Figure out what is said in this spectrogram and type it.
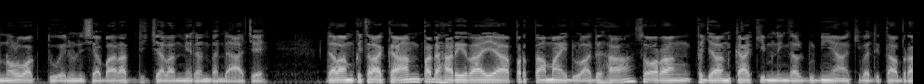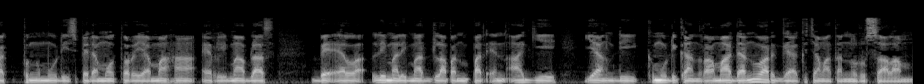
waktu Indonesia Barat di Jalan Medan Banda Aceh. Dalam kecelakaan pada hari raya pertama Idul Adha, seorang pejalan kaki meninggal dunia akibat ditabrak pengemudi sepeda motor Yamaha R15 BL5584NAG yang dikemudikan Ramadan warga Kecamatan Nursalam.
